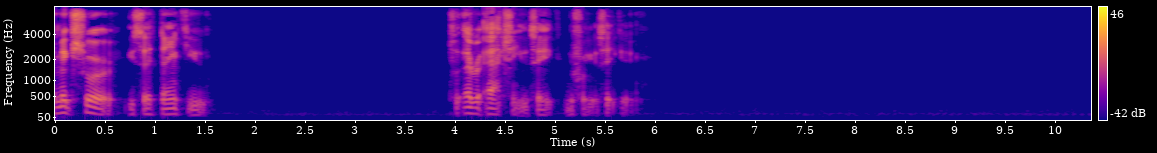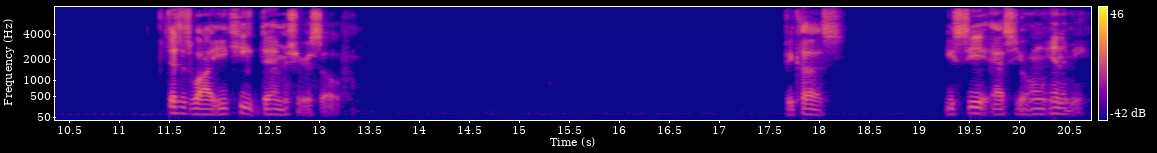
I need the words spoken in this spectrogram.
And make sure you say thank you to every action you take before you take it. This is why you keep damaging yourself. Because you see it as your own enemy.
